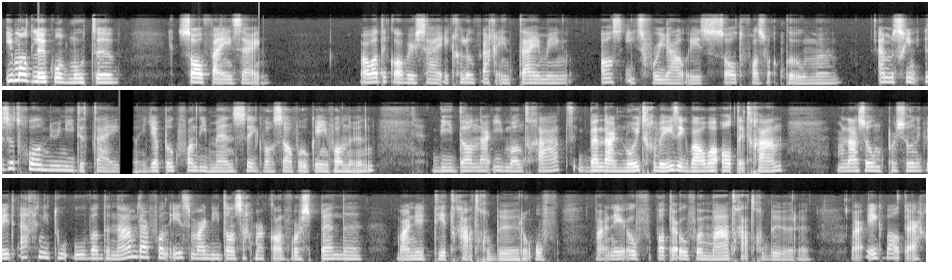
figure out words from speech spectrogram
iemand leuk ontmoeten zal fijn zijn. Maar wat ik alweer zei, ik geloof echt in timing. Als iets voor jou is, zal het vast wel komen. En misschien is het gewoon nu niet de tijd. Je hebt ook van die mensen, ik was zelf ook een van hun, die dan naar iemand gaat. Ik ben daar nooit geweest, ik wou wel altijd gaan. Maar naar zo'n persoon, ik weet even niet hoe, wat de naam daarvan is, maar die dan zeg maar kan voorspellen wanneer dit gaat gebeuren. Of wanneer over, wat er over een maand gaat gebeuren. Maar ik wou daar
